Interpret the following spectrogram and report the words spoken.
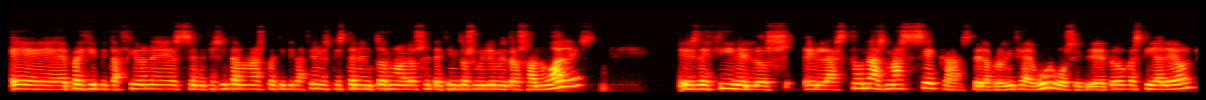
Eh, precipitaciones, se necesitan unas precipitaciones que estén en torno a los 700 milímetros anuales, es decir, en, los, en, las zonas más secas de la provincia de Burgos y de todo Castilla y León,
